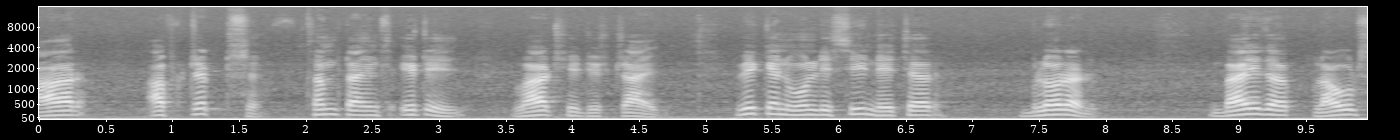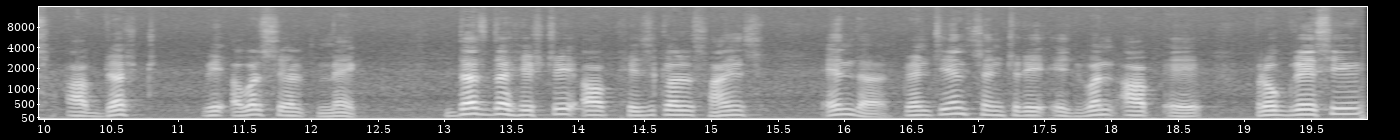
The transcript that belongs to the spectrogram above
or abstracts. Sometimes it is what he destroys we can only see nature blurred by the clouds of dust we ourselves make. Thus, the history of physical science in the 20th century is one of a progressive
